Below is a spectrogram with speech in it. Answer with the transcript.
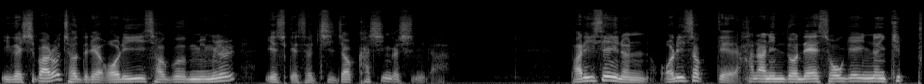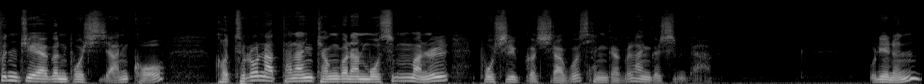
이것이 바로 저들의 어리석음임을 예수께서 지적하신 것입니다. 바리새인은 어리석게 하나님도 내 속에 있는 깊은 죄악은 보시지 않고 겉으로 나타난 경건한 모습만을 보실 것이라고 생각을 한 것입니다. 우리는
